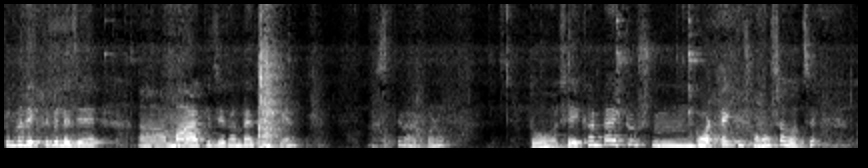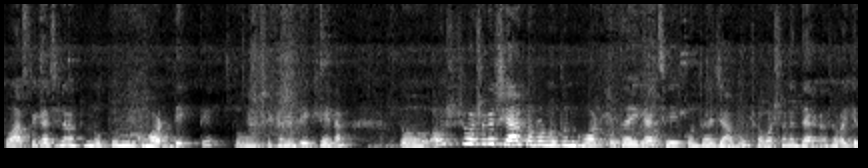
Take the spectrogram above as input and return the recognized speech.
তোমরা দেখতে পেলে যে মা আর কি যেখানটায় থাকে আসতে বার করো। তো সেইখানটা একটু ঘরটা একটু সমস্যা হচ্ছে। তো আজকে গেছিলাম একটা নতুন ঘর দেখতে তো সেখানে দেখে এলাম। তো অবশ্যই সবার সঙ্গে শেয়ার করব নতুন ঘর কোথায় গেছে কোথায় যাব সবার সঙ্গে দেখা সবাইকে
